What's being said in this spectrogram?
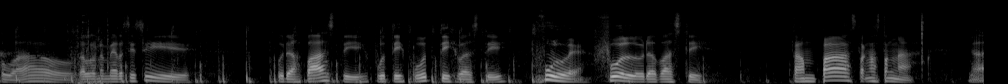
Wow, kalau No Mercy sih udah pasti, putih-putih pasti. Full ya, Full udah pasti. tanpa setengah-setengah. nggak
